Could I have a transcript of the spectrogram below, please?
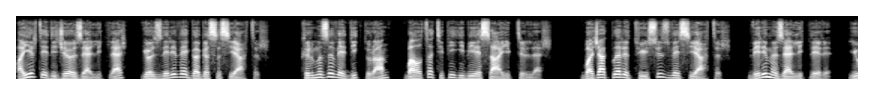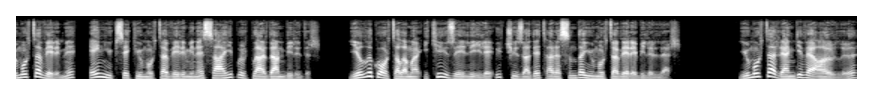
Ayırt edici özellikler, gözleri ve gagası siyahtır. Kırmızı ve dik duran, balta tipi ibiye sahiptirler. Bacakları tüysüz ve siyahtır. Verim özellikleri, yumurta verimi, en yüksek yumurta verimine sahip ırklardan biridir. Yıllık ortalama 250 ile 300 adet arasında yumurta verebilirler. Yumurta rengi ve ağırlığı,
